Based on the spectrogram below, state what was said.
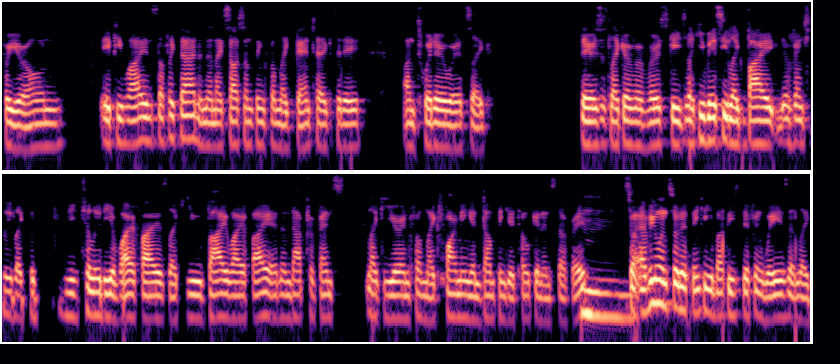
for your own apy and stuff like that and then i saw something from like banteg today on twitter where it's like there's just like a reverse gauge like you basically like buy eventually like the, the utility of wi-fi is like you buy wi-fi and then that prevents like yearn from like farming and dumping your token and stuff right Mm, so everyone's sort of thinking about these different ways that like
